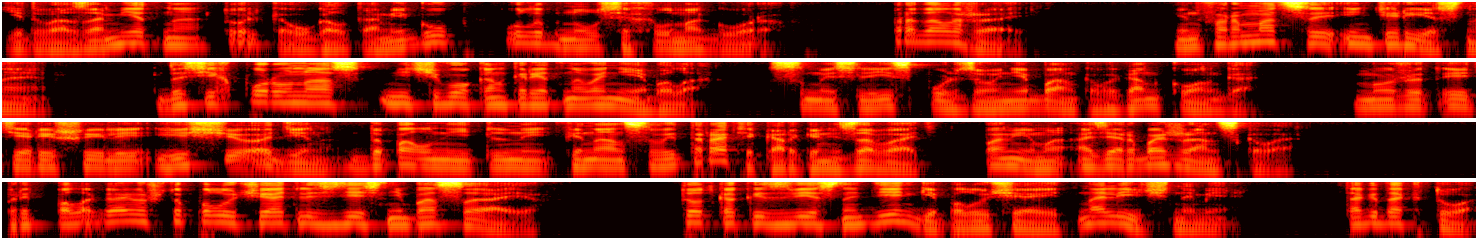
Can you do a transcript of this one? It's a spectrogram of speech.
Едва заметно, только уголками губ, улыбнулся Холмогоров. Продолжай. Информация интересная. До сих пор у нас ничего конкретного не было, в смысле использования банков Гонконга. Может, эти решили еще один дополнительный финансовый трафик организовать, помимо азербайджанского? Предполагаю, что получатель здесь не Басаев. Тот, как известно, деньги получает наличными. Тогда кто?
